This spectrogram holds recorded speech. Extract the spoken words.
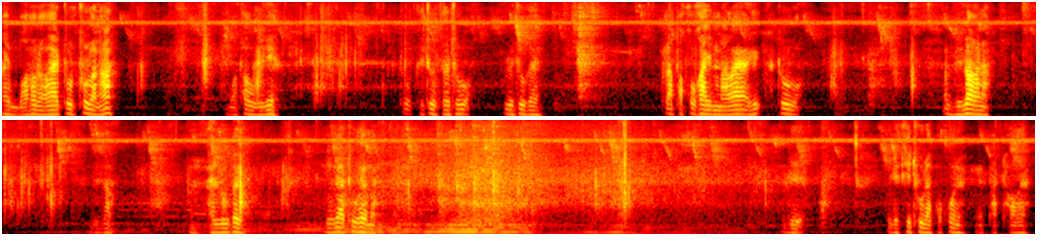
ใครบอกเท่าเราให้ทุทุแล้วนะบอกเท่าไหทุกทุกทุกทุกเลยเราพักใครมาไว้ทุกดีแล้วนะดีแล้วให้รู้ไปรู้แล้วทุกให้มาเดี๋ยวเดี๋ยวคิดทุกแล้วพักคนผัดทอง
